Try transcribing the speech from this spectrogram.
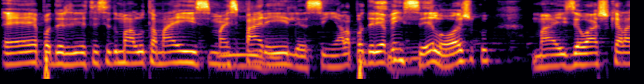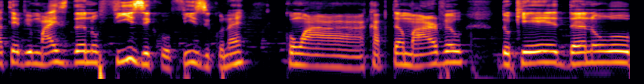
É, poderia ter sido uma luta mais, mais hum. parelha, assim. Ela poderia sim, vencer, sim. lógico, mas eu acho que ela teve mais dano físico, físico, né? Com a Capitã Marvel do que dano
